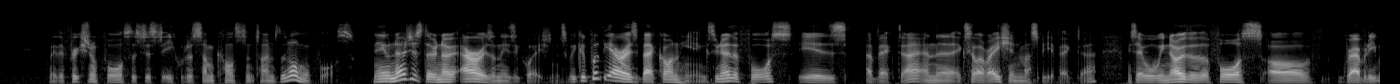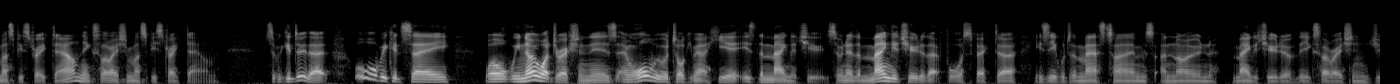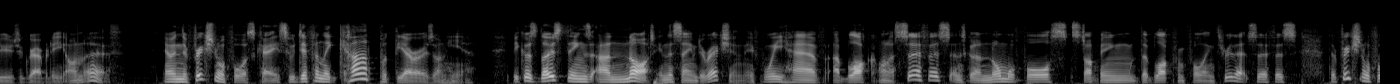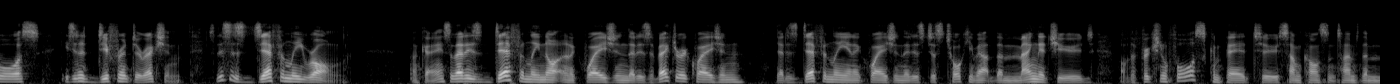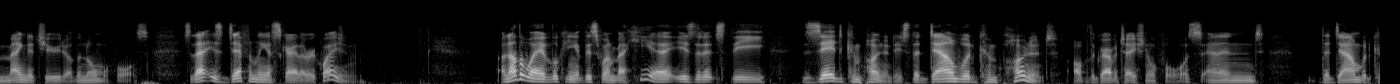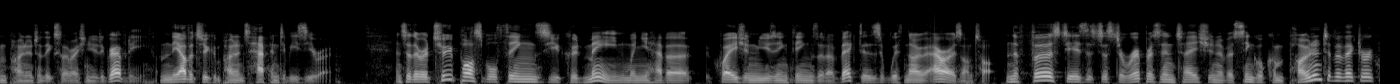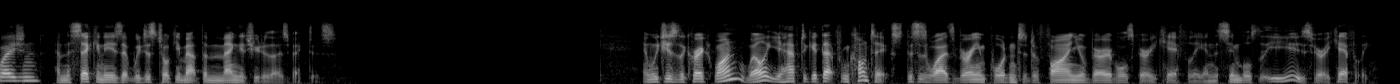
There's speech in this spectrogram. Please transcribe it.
where the frictional force is just equal to some constant times the normal force. Now you'll notice there are no arrows on these equations. We could put the arrows back on here because we know the force is a vector and the acceleration must be a vector. We say, well, we know that the force of gravity must be straight down, the acceleration must be straight down. So we could do that, or we could say, well, we know what direction it is, and all we were talking about here is the magnitude. So we know the magnitude of that force vector is equal to the mass times a known magnitude of the acceleration due to gravity on Earth. Now in the frictional force case, we definitely can't put the arrows on here because those things are not in the same direction. If we have a block on a surface and it's got a normal force stopping the block from falling through that surface, the frictional force is in a different direction. So this is definitely wrong. Okay, so that is definitely not an equation that is a vector equation. That is definitely an equation that is just talking about the magnitude of the frictional force compared to some constant times the magnitude of the normal force. So that is definitely a scalar equation. Another way of looking at this one back here is that it's the z component. It's the downward component of the gravitational force and the downward component of the acceleration due to gravity. And the other two components happen to be zero. And so there are two possible things you could mean when you have a equation using things that are vectors with no arrows on top. And the first is it's just a representation of a single component of a vector equation. And the second is that we're just talking about the magnitude of those vectors. And which is the correct one? Well, you have to get that from context. This is why it's very important to define your variables very carefully and the symbols that you use very carefully.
